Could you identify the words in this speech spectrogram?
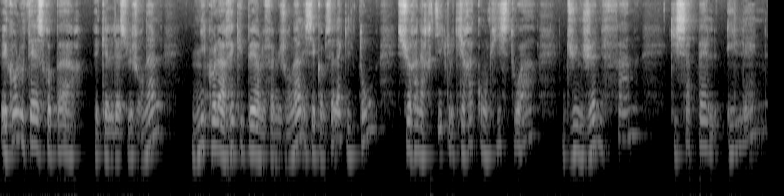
Et quand l'hôtesse repart et qu'elle laisse le journal, Nicolas récupère le fameux journal et c'est comme cela qu'il tombe sur un article qui raconte l'histoire d'une jeune femme qui s'appelle Hélène,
